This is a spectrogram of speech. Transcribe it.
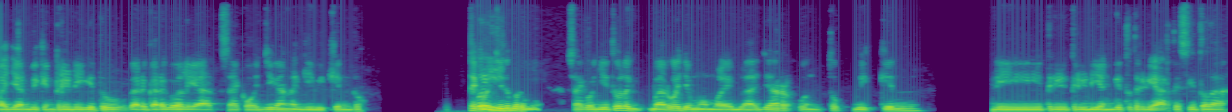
belajar bikin 3D gitu. Gara-gara gue lihat Psychoji kan lagi bikin tuh. Psychoji Wih. itu baru Psychoji itu lagi- baru aja mau mulai belajar untuk bikin di 3D 3D-an gitu, 3D artis gitulah.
